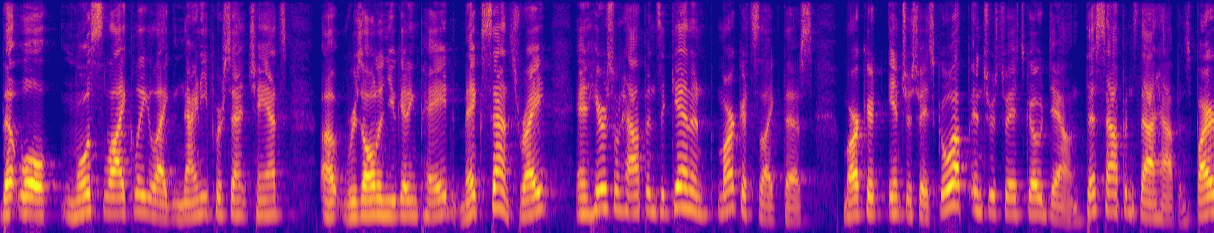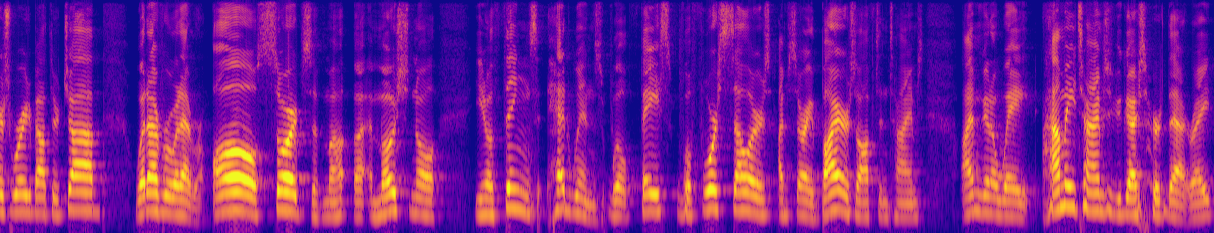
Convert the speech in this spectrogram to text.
that will most likely, like 90% chance, uh, result in you getting paid? Makes sense, right? And here's what happens again in markets like this market interest rates go up, interest rates go down. This happens, that happens. Buyers worried about their job, whatever, whatever. All sorts of mo- uh, emotional you know things headwinds will face will force sellers i'm sorry buyers oftentimes i'm going to wait. How many times have you guys heard that right?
